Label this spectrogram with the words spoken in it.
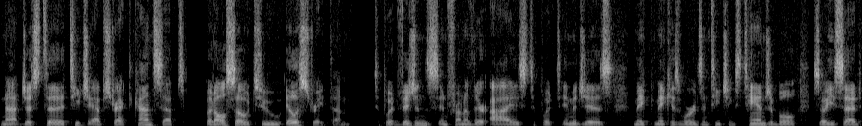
not just to teach abstract concepts, but also to illustrate them, to put visions in front of their eyes, to put images, make, make his words and teachings tangible. So he said,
